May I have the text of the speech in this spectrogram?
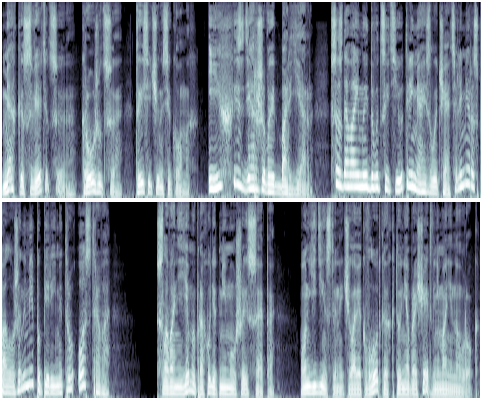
мягко светятся, кружатся тысячи насекомых. Их сдерживает барьер, создаваемый двадцатью тремя излучателями, расположенными по периметру острова. Слова Ниемы проходят мимо ушей Сета. Он единственный человек в лодках, кто не обращает внимания на урок.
